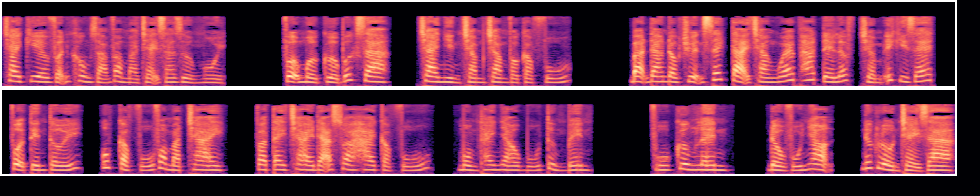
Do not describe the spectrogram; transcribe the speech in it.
Trai kia vẫn không dám vào mà chạy ra giường ngồi. Vợ mở cửa bước ra, trai nhìn chằm chằm vào cặp vú. Bạn đang đọc truyện sách tại trang web hdlove xyz vợ tiến tới, úp cặp vú vào mặt trai, và tay trai đã xoa hai cặp vú, mồm thay nhau bú từng bên. Vú cương lên, đầu vú nhọn, nước lồn chảy ra,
